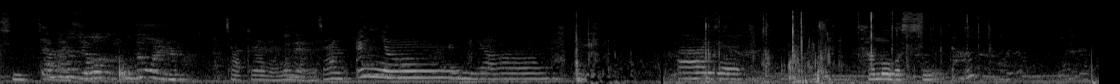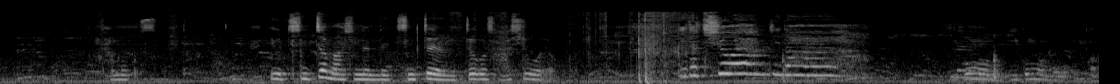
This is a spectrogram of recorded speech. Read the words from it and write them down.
진짜 맛있어. 자, 그럼 오늘 영상 안녕. 안녕. 아, 이제 다 먹었습니다. 다 먹었습니다. 이거 진짜 맛있는데 진짜 양이 적어서 아쉬워요. 이제 치워야 합니다. 이거만 이거만 먹을까?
